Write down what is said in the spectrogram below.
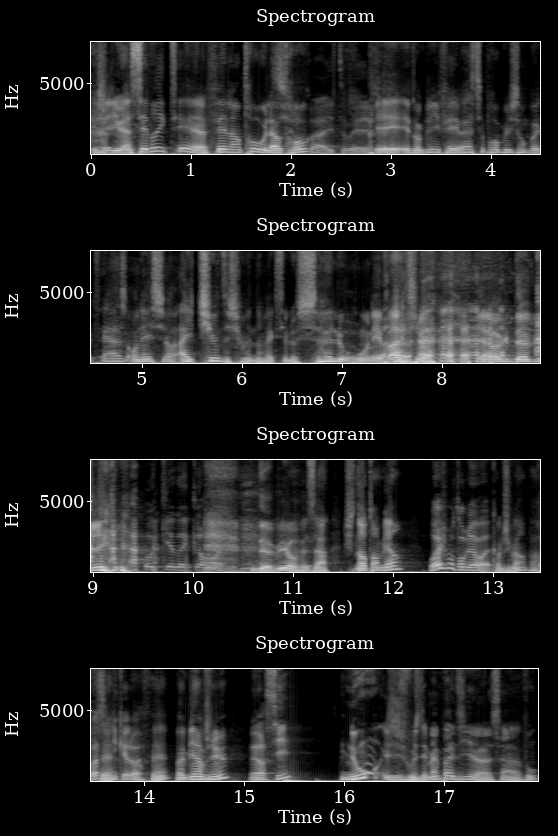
Et j'ai dit, bah, Cédric, tu sais, euh, fais l'intro ou Sur l'outro. quoi et tout, et- Et, et donc lui il fait ouais c'est Propulsion Podcast, on est sur iTunes et je suis non mec c'est le seul où on est pas tu vois. Et donc depuis, ok, d'accord. Ouais. depuis on fait ça. Tu t'entends bien? Ouais, je m'entends bien, ouais. quand tu viens Parfait. c'est nickel, ouais. parfait. Bah, bienvenue. Merci. Nous, je vous ai même pas dit euh, ça à vous.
